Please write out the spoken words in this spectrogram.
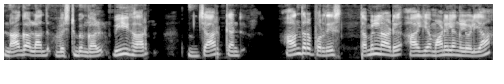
நாகாலாந்து வெஸ்ட் பெங்கால் பீகார் ஜார்க்கண்ட் ஆந்திர பிரதேஷ் தமிழ்நாடு ஆகிய மாநிலங்கள் வழியாக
